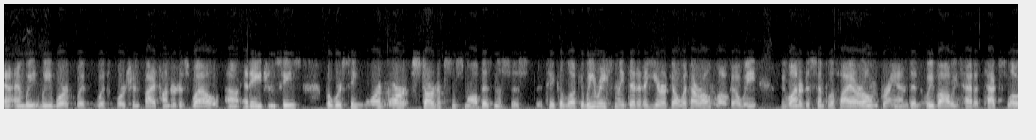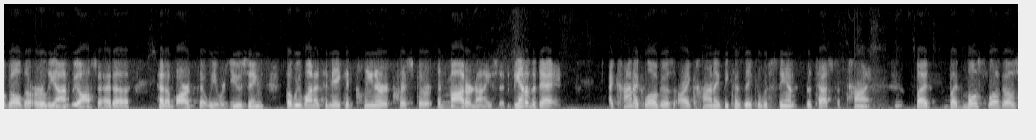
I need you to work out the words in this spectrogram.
And, we, we work with, with Fortune 500 as well uh, at agencies, but we're seeing more and more startups and small businesses take a look. And we recently did it a year ago with our own logo. We, we wanted to simplify our own brand, and we've always had a text logo, although early on we also had a had a mark that we were using, but we wanted to make it cleaner, crisper, and modernize it. At the end of the day, iconic logos are iconic because they can withstand the test of time. But but most logos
